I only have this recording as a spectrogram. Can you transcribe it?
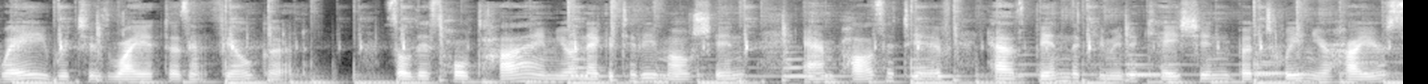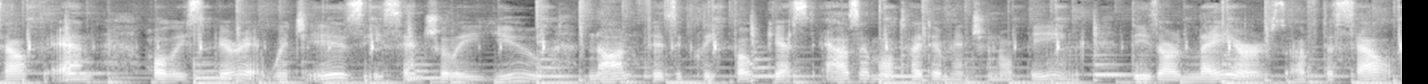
way, which is why it doesn't feel good. So, this whole time, your negative emotion and positive has been the communication between your higher self and Holy Spirit, which is essentially you, non physically focused as a multidimensional being. These are layers of the self.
